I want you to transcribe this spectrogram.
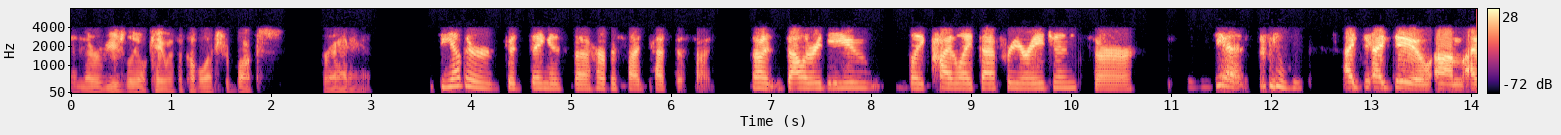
and they're usually okay with a couple extra bucks for adding it. The other good thing is the herbicide pesticide. Uh, Valerie, do you like highlight that for your agents or? Yeah, I do. I, do. Um, I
